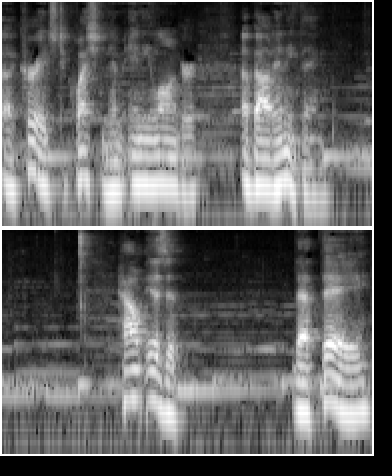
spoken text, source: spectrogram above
uh, courage to question him any longer about anything. How is it that they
